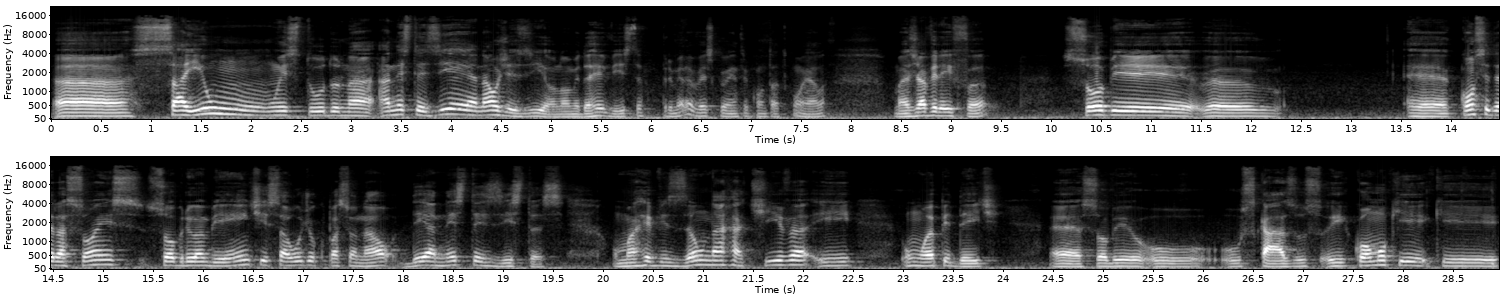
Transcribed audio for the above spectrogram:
Uh, saiu um, um, estudo na Anestesia e Analgesia, o nome da revista. Primeira vez que eu entro em contato com ela, mas já virei fã. Sobre uh, é, considerações sobre o ambiente e saúde ocupacional de anestesistas uma revisão narrativa e um update é, sobre o, os casos e como que, que,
